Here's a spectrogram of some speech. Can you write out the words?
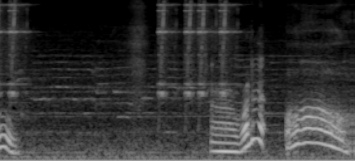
Ooh. Uh, what a. Oh!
